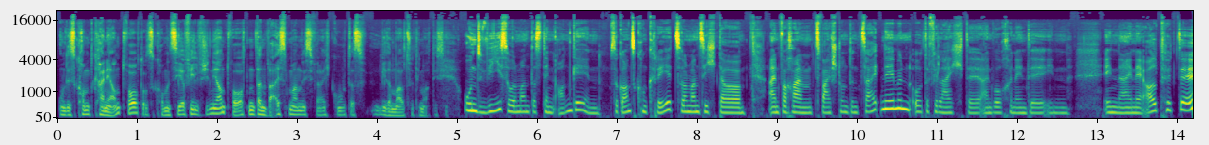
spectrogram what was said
und es kommt keine Antwort oder es kommen sehr viele verschiedene Antworten, dann weiß man, es ist vielleicht gut, das wieder mal zu thematisieren. Und wie soll man das denn angehen? So ganz konkret, soll man sich da einfach zwei Stunden Zeit nehmen oder vielleicht äh, ein Wochenende in, in eine Alphütte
